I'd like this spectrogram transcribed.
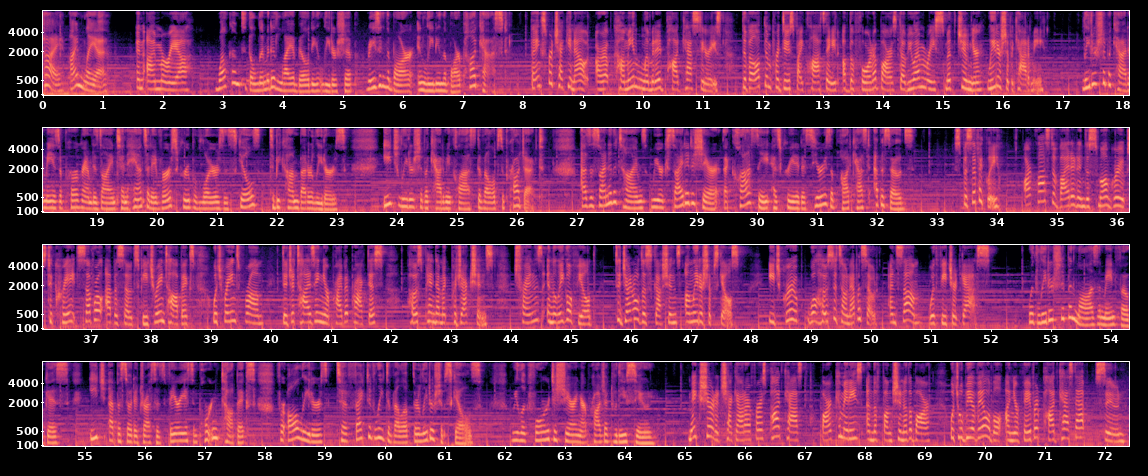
Hi, I'm Leah. And I'm Maria. Welcome to the Limited Liability Leadership Raising the Bar and Leading the Bar podcast. Thanks for checking out our upcoming limited podcast series, developed and produced by Class 8 of the Florida Bar's W.M. Reece Smith Jr. Leadership Academy. Leadership Academy is a program designed to enhance a diverse group of lawyers and skills to become better leaders. Each Leadership Academy class develops a project. As a sign of the times, we are excited to share that Class 8 has created a series of podcast episodes. Specifically, our class divided into small groups to create several episodes featuring topics which range from digitizing your private practice, post pandemic projections, trends in the legal field, to general discussions on leadership skills. Each group will host its own episode, and some with featured guests. With leadership and law as a main focus, each episode addresses various important topics for all leaders to effectively develop their leadership skills. We look forward to sharing our project with you soon. Make sure to check out our first podcast, Bar Committees and the Function of the Bar, which will be available on your favorite podcast app soon.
